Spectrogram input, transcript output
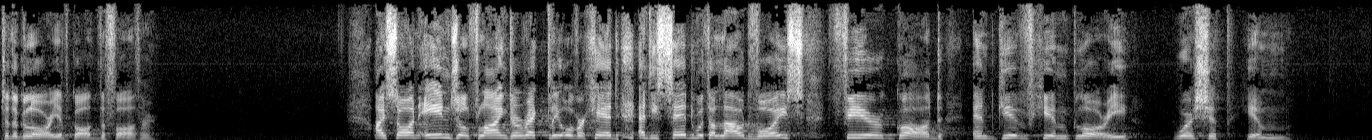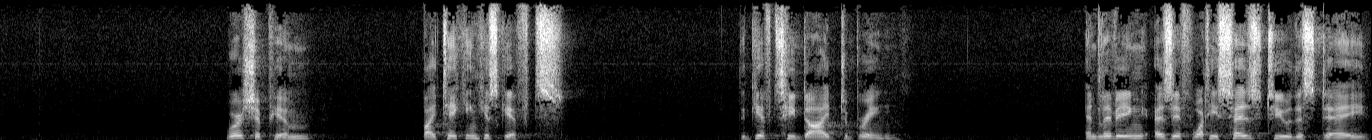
to the glory of God the Father. I saw an angel flying directly overhead, and he said with a loud voice, Fear God and give him glory, worship him. Worship him by taking his gifts, the gifts he died to bring, and living as if what he says to you this day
